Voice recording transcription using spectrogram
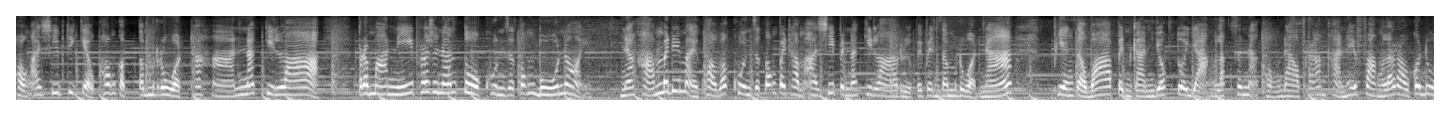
ของอาชีพที่เกี่ยวข้องกับตำรวจทหารนักกีฬา ประมาณนี้เพราะฉะนั้นตัวคุณจะต้องบู๊หน่อย นะคะไม่ได้หมายความว่าคุณจะต้องไปทำอาชีพเป็นนักกีฬาหรือไปเป็นตำรวจนะ เพียงแต่ว่าเป็นการยกตัวอย่างลักษณะของดาวพระอังคารให้ฟัง แล้วเราก็ดู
